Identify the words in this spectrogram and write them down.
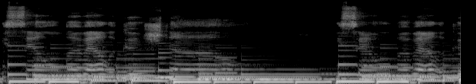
isso é uma bela questão. Isso é uma bela questão.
